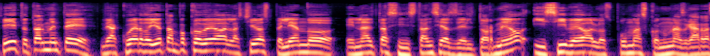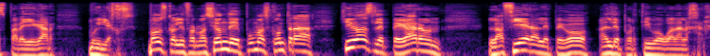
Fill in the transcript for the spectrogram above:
Sí, totalmente de acuerdo. Yo tampoco veo a las Chivas peleando en altas instancias del torneo y sí veo a los Pumas con unas garras para llegar muy lejos. Vamos con la información de Pumas contra Chivas. Le pegaron, la fiera le pegó al Deportivo Guadalajara.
